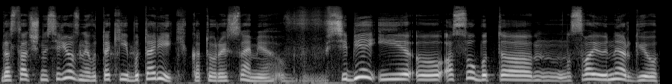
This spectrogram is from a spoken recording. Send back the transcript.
достаточно серьезные. Вот такие батарейки, которые сами в себе и особо-то свою энергию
